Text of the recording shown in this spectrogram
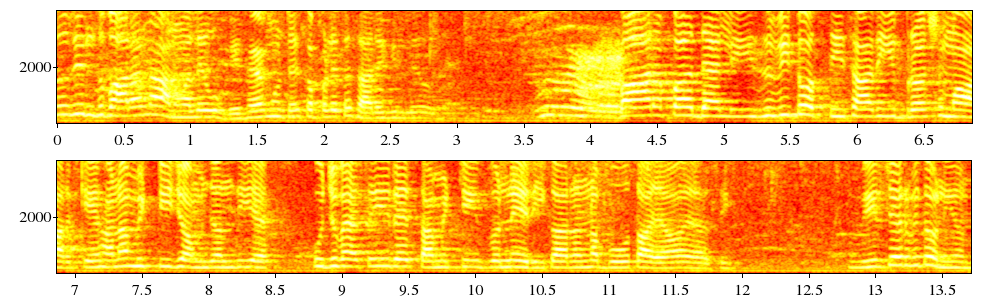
ਤੁਸੀਂ ਦੁਬਾਰਾ ਨਹਾਉਣ ਵਾਲੇ ਹੋ ਗਏ ਹੈ ਮੋਟੇ ਕੱਪੜੇ ਤਾਂ ਸਾਰੇ ਗਿੱਲੇ ਹੋ ਗਏ। ਬਾਹਰ ਆਪਾਂ ਦਹਲੀਜ਼ ਵੀ ਧੋਤੀ ਸਾਰੀ ਬ੍ਰਸ਼ ਮਾਰ ਕੇ ਹਨਾ ਮਿੱਟੀ ਜੰਮ ਜਾਂਦੀ ਹੈ। ਕੁਝ ਵੈਸੇ ਹੀ ਰੇਤਾ ਮਿੱਟੀ ਬਨੇਰੀ ਕਾਰਨ ਨਾ ਬਹੁਤ ਆਇਆ ਹੋਇਆ ਸੀ। ਵੀਲ ਚੇਅਰ ਵੀ ਧੋਣੀ ਹੁਣ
